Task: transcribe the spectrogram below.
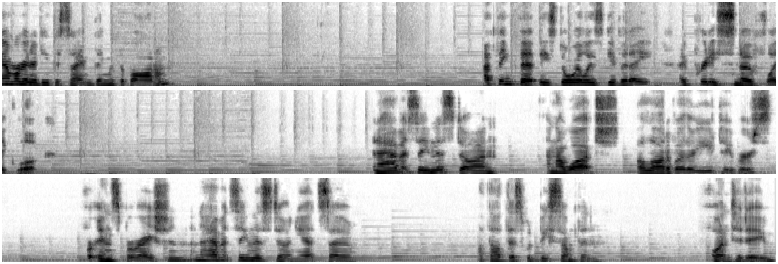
And we're going to do the same thing with the bottom. I think that these doilies give it a, a pretty snowflake look. And I haven't seen this done, and I watch a lot of other YouTubers for inspiration, and I haven't seen this done yet, so I thought this would be something fun to do.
